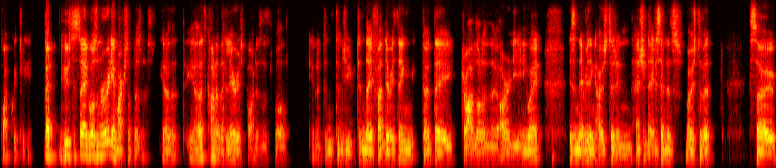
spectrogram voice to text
quite quickly. But who's to say it wasn't already a Microsoft business? You know, that you know that's kind of the hilarious part is that well, you know, didn't didn't you didn't they fund everything? Don't they drive a lot of the R and D anyway? Isn't everything hosted in Azure data centers? Most of it. So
